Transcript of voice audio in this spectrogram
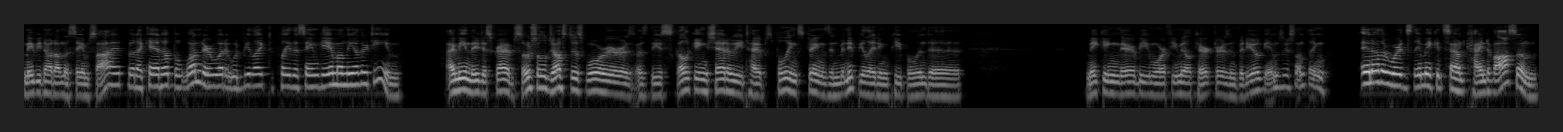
Maybe not on the same side, but I can't help but wonder what it would be like to play the same game on the other team. I mean, they describe social justice warriors as these skulking shadowy types pulling strings and manipulating people into making there be more female characters in video games or something. In other words, they make it sound kind of awesome.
